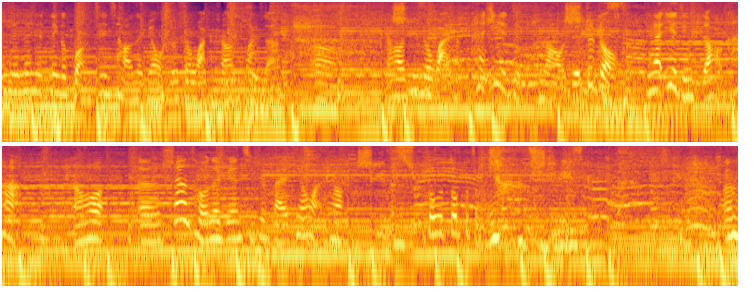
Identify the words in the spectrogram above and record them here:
就是那些那个广济桥那边，我就是晚上去的，嗯，然后就是晚上看夜景去嘛，我觉得这种应该夜景比较好看。然后，嗯，汕头那边其实白天晚上都都不怎么样，嗯，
